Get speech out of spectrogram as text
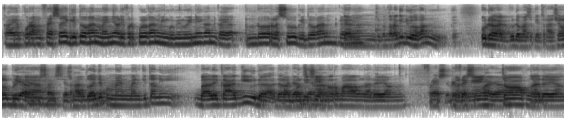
Kayak kurang fresh aja gitu kan mainnya Liverpool kan minggu-minggu ini kan kayak kendor lesu gitu kan kayaknya Dan sebentar lagi juga kan udah lagi udah masuk international break Iya, ya. bisa Semoga aja pemain-pemain kita nih balik lagi udah dalam Keadaan kondisi sehat. yang normal, nggak ada yang Fresh, nggak ada yang ya. encok, nggak ada yang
